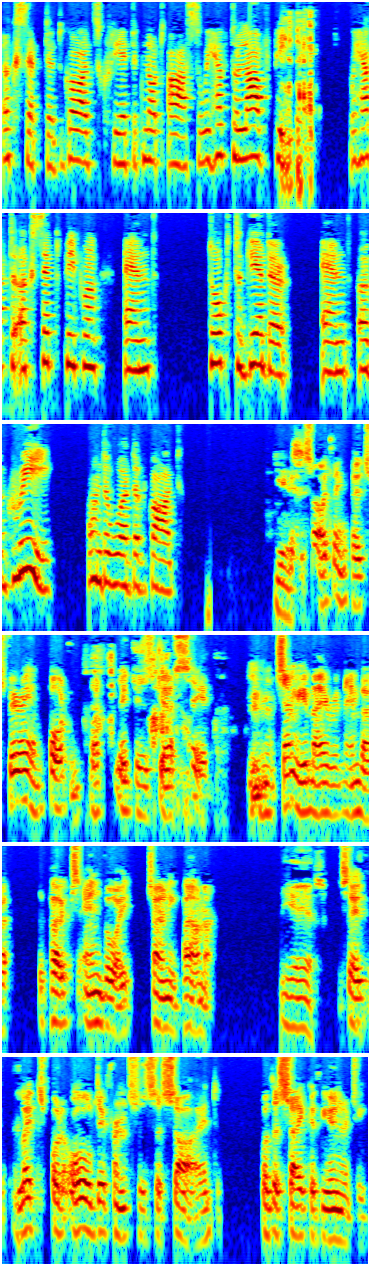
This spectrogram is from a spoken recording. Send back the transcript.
accepted, God's created, not us. So we have to love people. We have to accept people and talk together and agree on the word of God. Yes. So I think it's very important what Lydia's just said. Some of you may remember the Pope's envoy, Tony Palmer, Yes. said, let's put all differences aside for the sake of unity.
